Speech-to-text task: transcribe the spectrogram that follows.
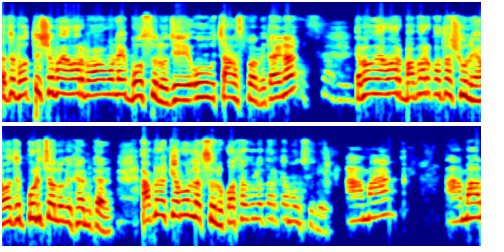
আচ্ছা ভর্তির সময় আমার বাবা মনে হয় বলছিল যে ও চান্স পাবে তাই না? এবং আমার বাবার কথা শুনে আমার যে পরিচালক এখানকার আপনার কেমন লাগছিল? কথাগুলো তার কেমন ছিল? আমার আমার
